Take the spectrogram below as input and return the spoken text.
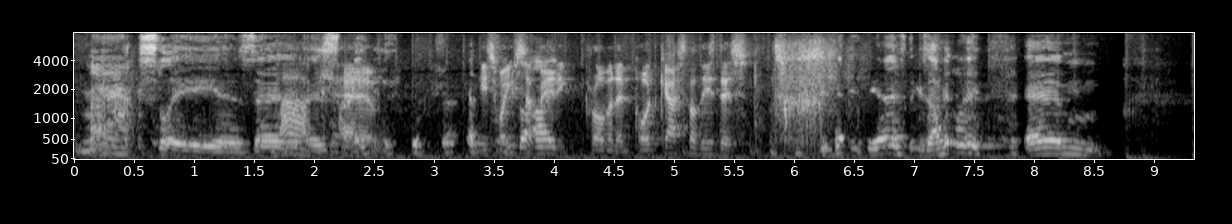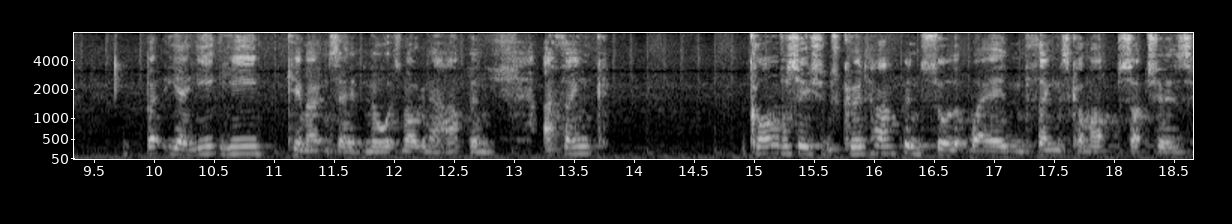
Moxley is. Uh, Max. is um, his wife's a very I, prominent podcaster these days. yes, exactly. Um, but yeah, he, he came out and said, no, it's not going to happen. I think conversations could happen so that when things come up, such as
